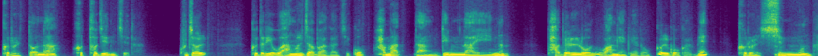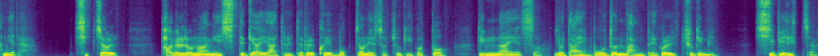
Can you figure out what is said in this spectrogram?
그를 떠나 흩어진지라. 9절 그들이 왕을 잡아가지고 하맛 땅 림나에 있는 바벨론 왕에게로 끌고 가매 그를 신문하니라. 10절 바벨론 왕이 시드기야의 아들들을 그의 목전에서 죽이고 또 림나에서 유다의 모든 망백을 죽이며 11절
